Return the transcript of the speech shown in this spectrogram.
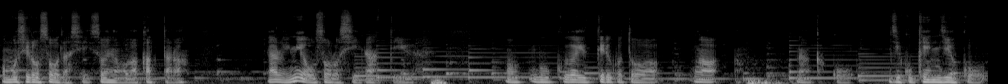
面白そうだしそういうのが分かったらある意味恐ろしいなっていう僕が言ってることはなんかこう自己顕示欲を、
